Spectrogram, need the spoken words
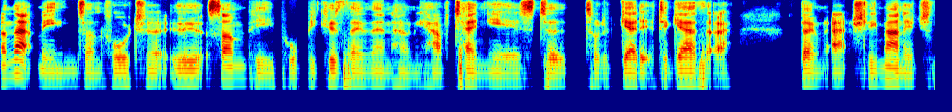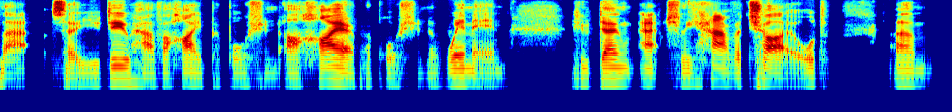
And that means, unfortunately, that some people, because they then only have 10 years to sort of get it together, don't actually manage that. So you do have a high proportion, a higher proportion of women who don't actually have a child um,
